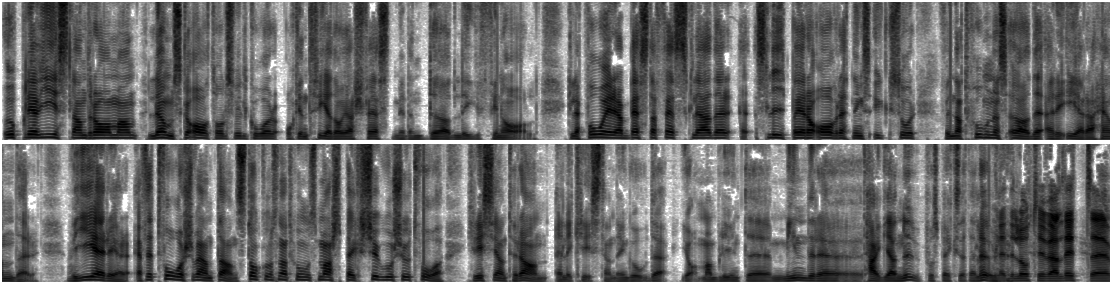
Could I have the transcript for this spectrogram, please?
Upplev gisslandraman, lömska avtalsvillkor och en tredagars fest med en dödlig final. Klä på era bästa festkläder, eh, slipa era avrättningsyxor, för nationens öde är i era händer. Vi ger er, efter två års väntan, Stockholms nations marspex 2022, Christian Tyrann eller Christian den gode. Ja, man blir ju inte mindre eh, taggad nu på spexet, eller hur? Nej, det låter ju väldigt, eh,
